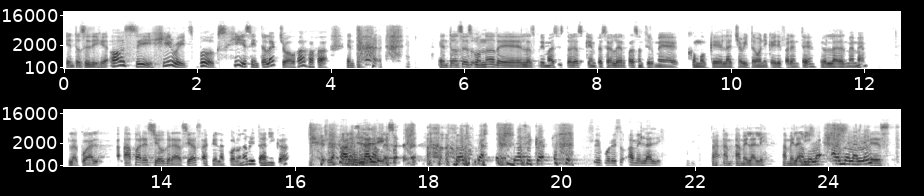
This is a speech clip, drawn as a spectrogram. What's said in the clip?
Entonces dije, oh sí, he reads books, he is intellectual, ja, ja, ja. Ent- Entonces, una de las primeras historias que empecé a leer para sentirme como que la chavita única y diferente, la del meme, la cual apareció gracias a que la corona británica La Amelale. Básica, básica. Sí, por eso Amelale. Digo, A- a- Amelale, Amelali. Amela- Amelale. Este.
